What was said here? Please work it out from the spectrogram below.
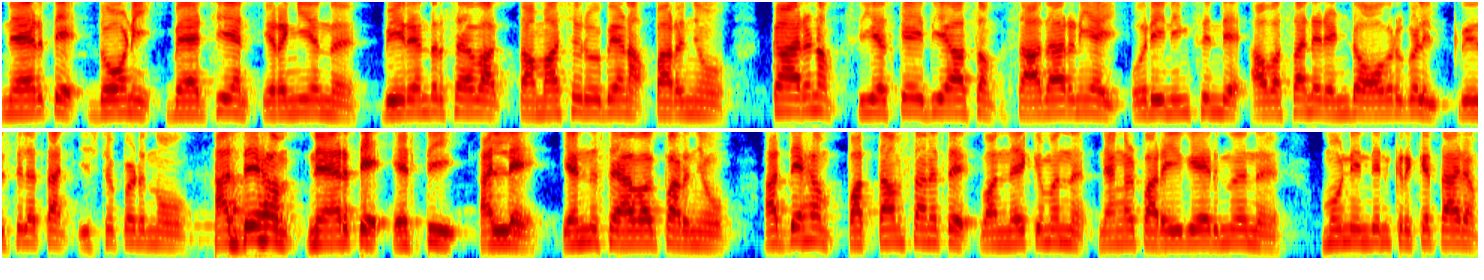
നേരത്തെ ധോണി ബാറ്റ് ചെയ്യാൻ ഇറങ്ങിയെന്ന് വീരേന്ദ്ര സേവാഗ് തമാശ രൂപേണ പറഞ്ഞു. കാരണം സി എസ് കെ ഇതിഹാസം സാധാരണയായി ഒരു ഇന്നിംഗ്സിന്റെ അവസാന രണ്ട് ഓവറുകളിൽ ക്രീസിലെത്താൻ ഇഷ്ടപ്പെടുന്നു. അദ്ദേഹം നേരത്തെ എത്തി അല്ലേ എന്ന് സേവാഗ് പറഞ്ഞു. അദ്ദേഹം പത്താം സ്ഥാനത്ത് വന്നേക്കുമെന്ന് ഞങ്ങൾ പറയുകയായിരുന്നുവെന്ന് മുൻ ഇന്ത്യൻ ക്രിക്കറ്റ് താരം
